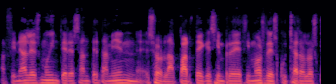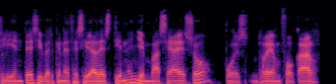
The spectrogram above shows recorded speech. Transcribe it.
Al final es muy interesante también eso, la parte que siempre decimos de escuchar a los clientes y ver qué necesidades tienen y en base a eso, pues reenfocar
